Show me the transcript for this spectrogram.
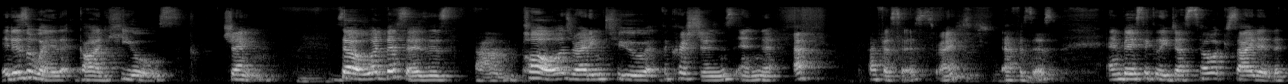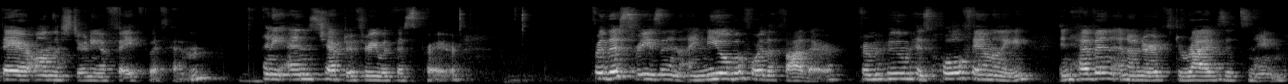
it is a way that God heals shame. So, what this is, is um, Paul is writing to the Christians in Eph- Ephesus, right? Ephesus, and basically just so excited that they are on this journey of faith with him. And he ends chapter 3 with this prayer For this reason, I kneel before the Father, from whom his whole family in heaven and on earth derives its name.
